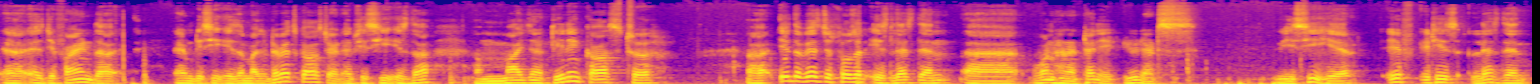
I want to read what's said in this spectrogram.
as defined the MDC is the marginal damage cost and MCC is the marginal cleaning cost. Uh, if the waste disposal is less than uh, 110 units, we see here if it is less than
